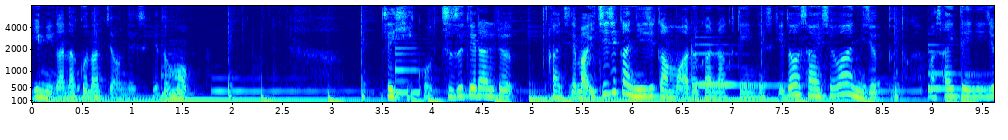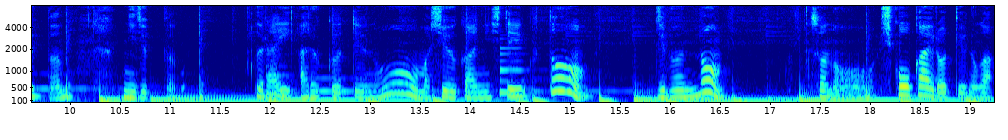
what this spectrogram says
意味がなくなっちゃうんですけども是非こう続けられる感じで、まあ、1時間2時間も歩かなくていいんですけど最初は20分とか、まあ、最低20分20分ぐらい歩くっていうのを、まあ、習慣にしていくと自分のその思考回路っていうのが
